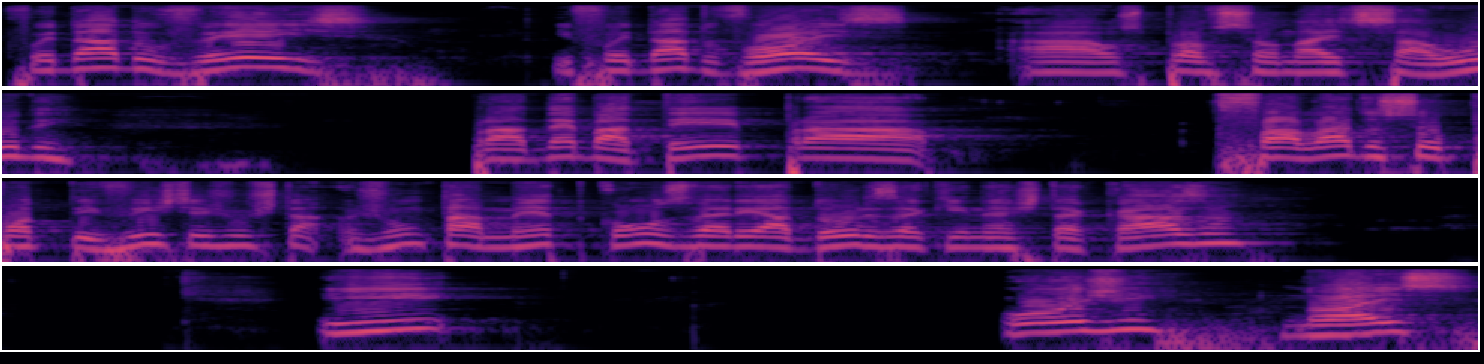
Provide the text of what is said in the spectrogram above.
foi dado vez e foi dado voz aos profissionais de saúde para debater, para falar do seu ponto de vista justa, juntamente com os vereadores aqui nesta casa. E hoje nós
